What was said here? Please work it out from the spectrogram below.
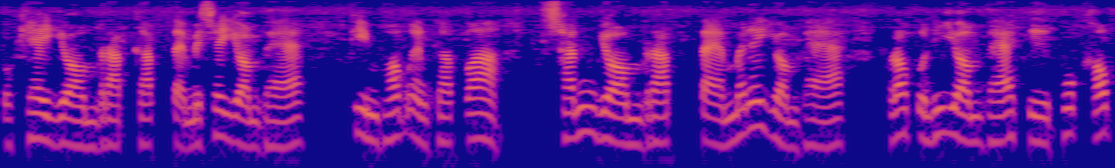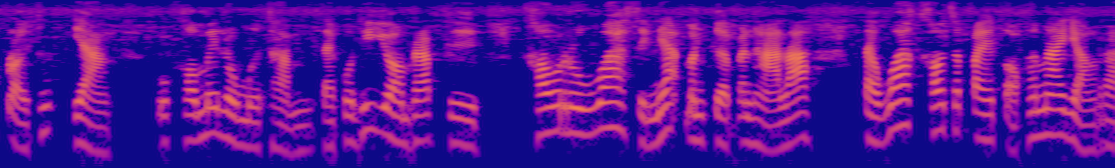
ก็แค่ยอมรับครับ แต่ไม่ใช่ยอมแพ้พิมพ์พร้อมกันครับว่าฉันยอมรับแต่ไม่ได้ยอมแพ้ เพราะคนที่ยอมแพ้คือพวกเขาปล่อยทุกอย่าง พวกเขาไม่ลงมือทำแต่คนที่ยอมรับคือ เขารู้ว่าสิ่งเนี้ยมันเกิดปัญหาละแต่ว่าเขาจะไปต่อข้างหน้าอย่างไร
